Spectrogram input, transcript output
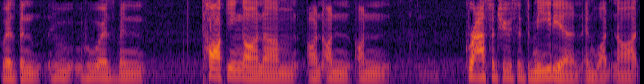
who has been who who has been talking on um on on on Massachusetts media and, and whatnot.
